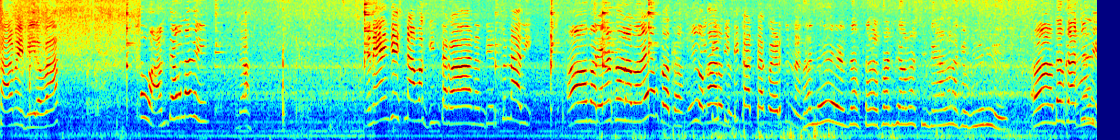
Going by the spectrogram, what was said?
కారం అయి బీరవ్వ అంతే ఉన్నది. నేనేం చేసిన గింతగా నన్ను తిడుతున్నది. ఆ, మరి ఏ కారం ఏం కథ? ఇగో కారం తిట్టి తిట్టి కట్టకు పెడుతున్నాను ఆ, దానికి వచ్చింది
